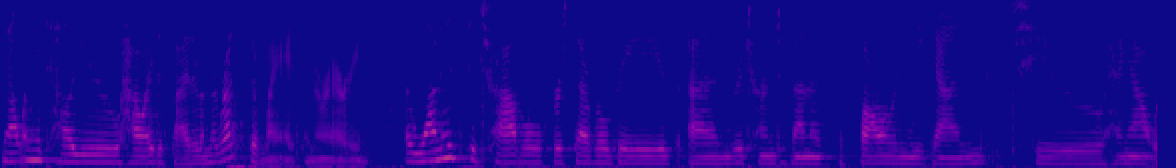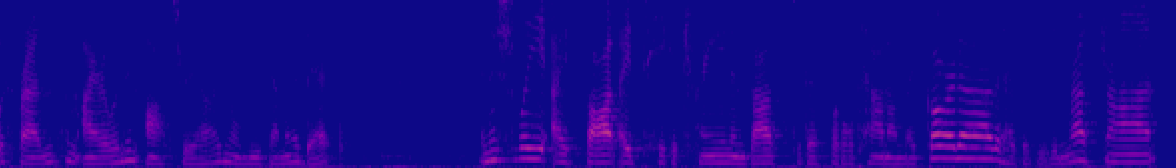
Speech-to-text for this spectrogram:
Now, let me tell you how I decided on the rest of my itinerary. I wanted to travel for several days and return to Venice the following weekend to hang out with friends from Ireland and Austria, and you'll meet them in a bit. Initially, I thought I'd take a train and bus to this little town on Lake Garda that has a vegan restaurant.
